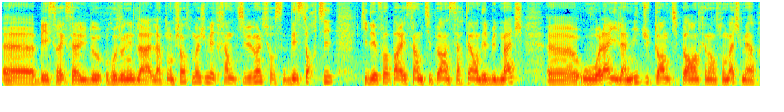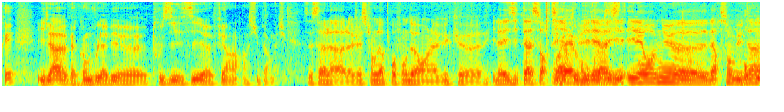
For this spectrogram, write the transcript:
mais c'est vrai que ça a eu de redonner de la, confiance. Moi, je mettrais un petit bémol sur des sorties qui des fois paraissaient un petit peu incertaines en début de match, où voilà, il a mis du temps un petit peu à rentrer dans son match, mais après, il a, bah, comme vous l'avez tous dit ici, fait un, super match. C'est ça, la, gestion de la profondeur. On l'a vu qu'il a hésité à sortir, il, est, revenu vers son but. Hein,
